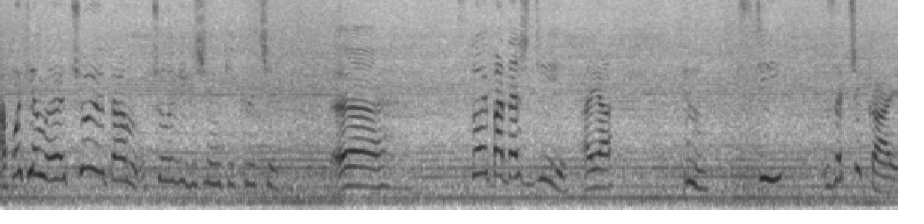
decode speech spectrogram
А потім е, чую, там чоловік жінки кричить: е, Стой, подожди! А я стій, зачекай.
